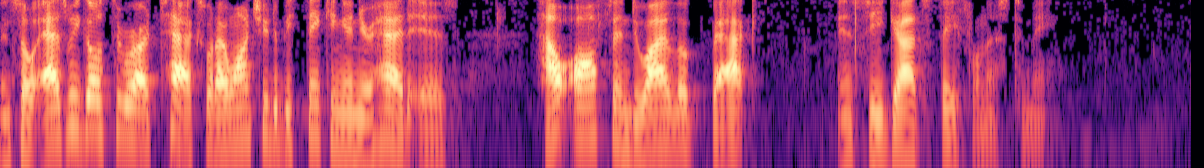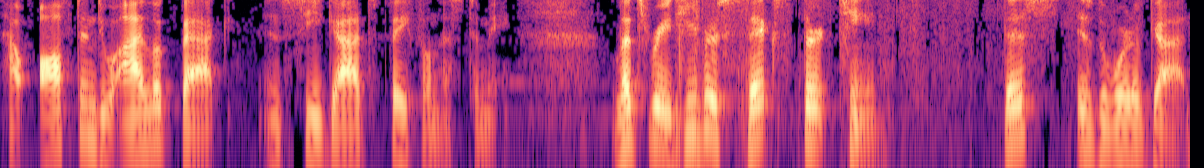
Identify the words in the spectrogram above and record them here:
And so, as we go through our text, what I want you to be thinking in your head is how often do I look back and see God's faithfulness to me? How often do I look back and see God's faithfulness to me? Let's read Hebrews 6:13. This is the word of God.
